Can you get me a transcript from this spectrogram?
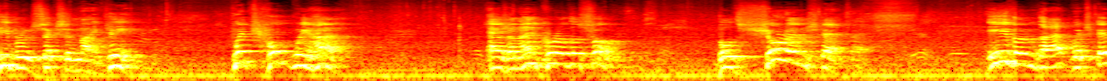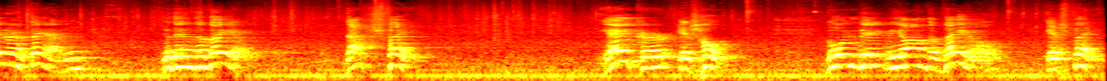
Hebrews 6 and 19. Which hope we have as an anchor of the soul, both sure and steadfast, even that which entereth in within the veil. That's faith. The anchor is hope. Going beyond the veil is faith.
